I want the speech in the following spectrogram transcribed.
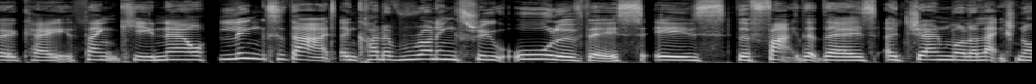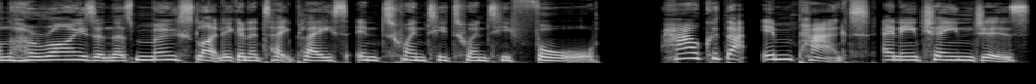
Okay, thank you. Now, linked to that and kind of running through all of this is the fact that there's a general election on the horizon that's most likely going to take place in 2024. How could that impact any changes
